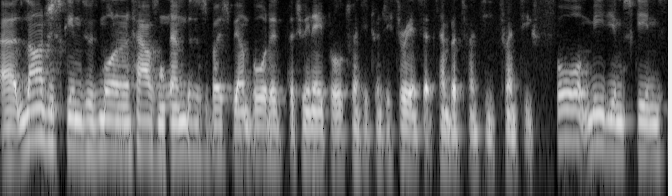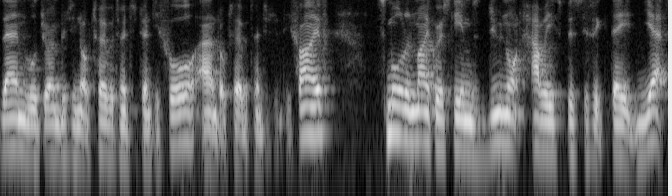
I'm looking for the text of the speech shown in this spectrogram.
Uh, larger schemes with more than 1,000 members are supposed to be onboarded between April 2023 and September 2024. Medium schemes then will join between October 2024 and October 2025. Small and micro schemes do not have a specific date yet,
